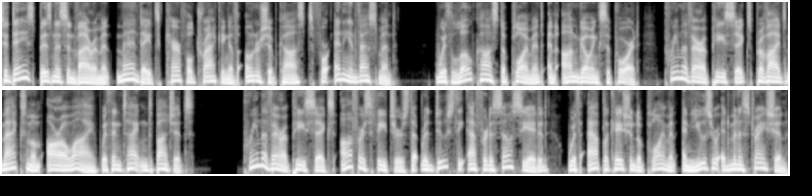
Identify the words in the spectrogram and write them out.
Today's business environment mandates careful tracking of ownership costs for any investment. With low-cost deployment and ongoing support, Primavera P6 provides maximum ROI within tightened budgets. Primavera P6 offers features that reduce the effort associated with application deployment and user administration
